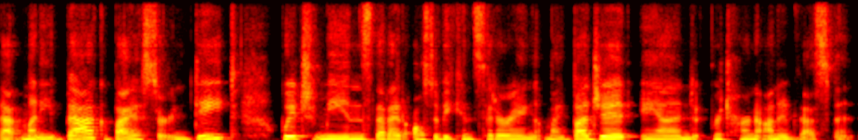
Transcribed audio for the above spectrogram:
that money back by a certain date, which means that I'd also be considering my budget and return on investment.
